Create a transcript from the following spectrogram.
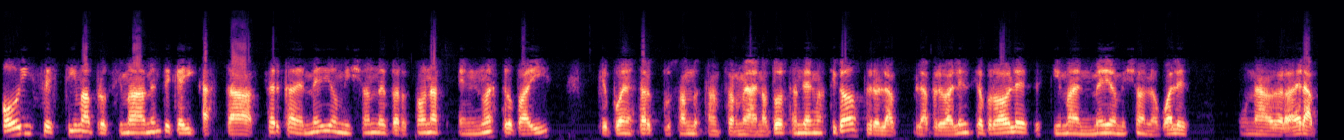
Hoy se estima aproximadamente que hay hasta cerca de medio millón de personas en nuestro país que pueden estar cruzando esta enfermedad. No todos están diagnosticados, pero la, la prevalencia probable se estima en medio millón, lo cual es una verdadera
